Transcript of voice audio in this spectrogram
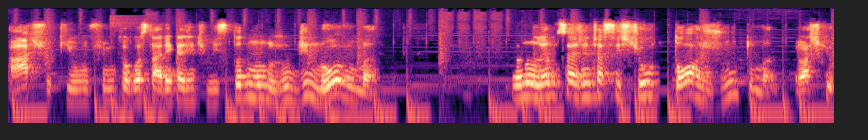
acho que um filme que eu gostaria que a gente visse todo mundo junto de novo, mano. Eu não lembro se a gente assistiu o Thor junto, mano. Eu acho que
